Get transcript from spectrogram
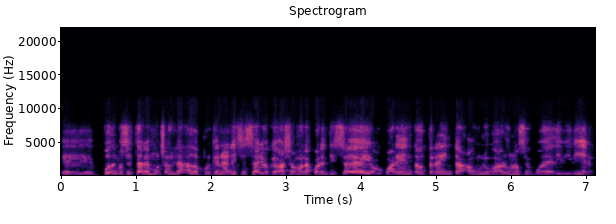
eh, podemos estar en muchos lados, porque no es necesario que vayamos las 46 o 40 o 30 a un lugar, uno se puede dividir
